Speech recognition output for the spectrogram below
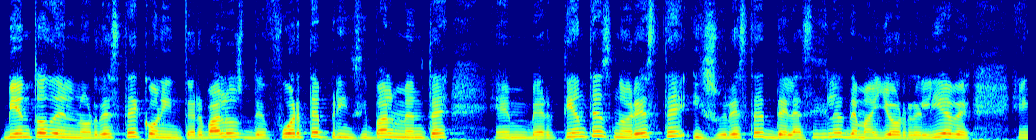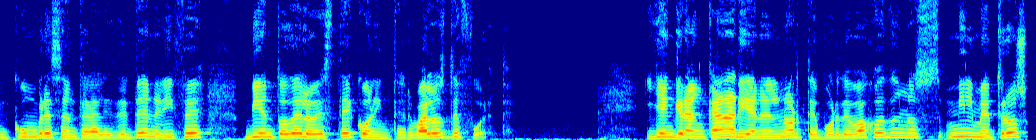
viento del nordeste con intervalos de fuerte principalmente en vertientes noreste y sureste de las islas de mayor relieve. En cumbres centrales de Tenerife, viento del oeste con intervalos de fuerte y en Gran Canaria, en el norte, por debajo de unos mil metros,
